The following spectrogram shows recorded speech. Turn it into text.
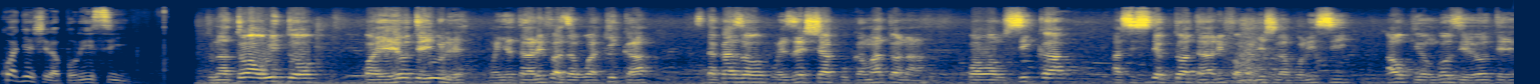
kwa jeshi la polisi. Tunatoa wito kwa yeyote yule mwenye taarifa za uhakika zitakazowezesha kukamatwa na kwa wahusika asisite kutoa taarifa kwa jeshi la polisi au kiongozi yoyote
